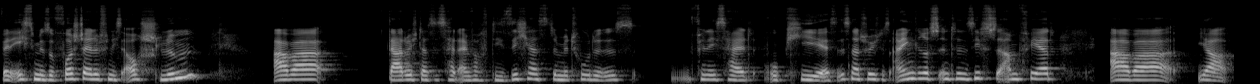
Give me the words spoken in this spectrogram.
wenn ich es mir so vorstelle, finde ich es auch schlimm. Aber dadurch, dass es halt einfach die sicherste Methode ist, finde ich es halt okay. Es ist natürlich das eingriffsintensivste am Pferd, aber ja,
